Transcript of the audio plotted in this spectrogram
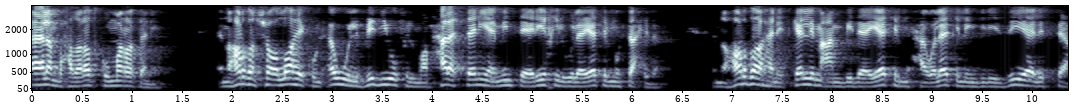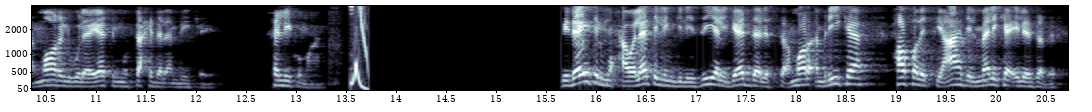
أهلا بحضراتكم مرة تانية. النهارده إن شاء الله هيكون أول فيديو في المرحلة الثانية من تاريخ الولايات المتحدة. النهارده هنتكلم عن بدايات المحاولات الإنجليزية لاستعمار الولايات المتحدة الأمريكية. خليكم معانا. بداية المحاولات الإنجليزية الجادة لاستعمار أمريكا حصلت في عهد الملكة إليزابيث.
